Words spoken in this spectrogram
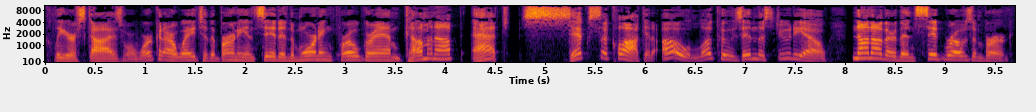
clear skies. We're working our way to the Bernie and Sid in the morning program coming up at 6 o'clock. And oh, look who's in the studio. None other than Sid Rosenberg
